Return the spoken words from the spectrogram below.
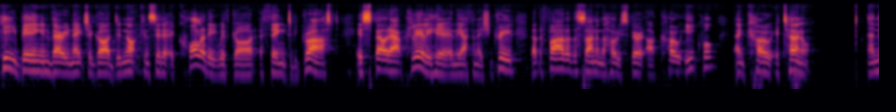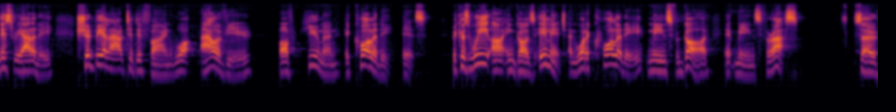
He, being in very nature God, did not consider equality with God a thing to be grasped, is spelled out clearly here in the Athanasian Creed that the Father, the Son, and the Holy Spirit are co equal and co eternal. And this reality should be allowed to define what our view of human equality is. Because we are in God's image, and what equality means for God, it means for us. So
